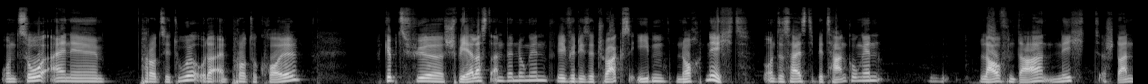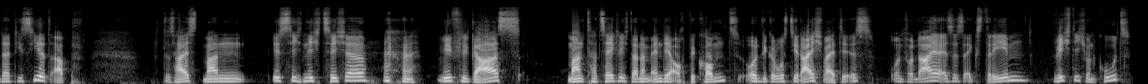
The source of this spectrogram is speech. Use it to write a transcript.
Und so eine Prozedur oder ein Protokoll gibt es für Schwerlastanwendungen wie für diese Trucks eben noch nicht. Und das heißt, die Betankungen laufen da nicht standardisiert ab. Das heißt, man ist sich nicht sicher, wie viel Gas man tatsächlich dann am Ende auch bekommt und wie groß die Reichweite ist. Und von daher ist es extrem wichtig und gut,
